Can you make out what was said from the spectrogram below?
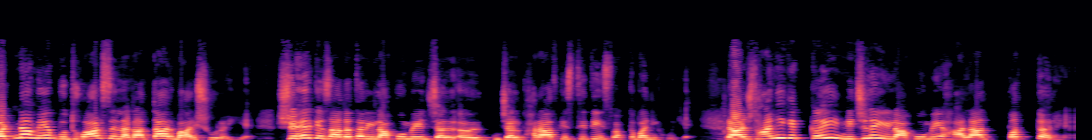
पटना में बुधवार से लगातार बारिश हो रही है। शहर के ज़्यादातर इलाकों में जल जल भराव की स्थिति इस वक्त बनी हुई है। राजधानी के कई निचले इलाकों में हालात बदतर हैं।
